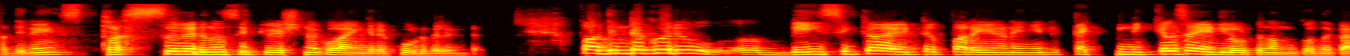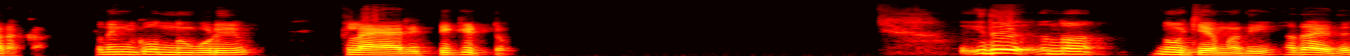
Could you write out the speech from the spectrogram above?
അതിന് സ്ട്രെസ് വരുന്ന സിറ്റുവേഷൻ ഒക്കെ ഭയങ്കര കൂടുതലുണ്ട്. അപ്പൊ അതിന്റെ ഒക്കെ ഒരു ബേസിക് ആയിട്ട് പറയുകയാണെങ്കിൽ ടെക്നിക്കൽ സൈഡിലോട്ട് നമുക്കൊന്ന് കടക്കാം. അപ്പൊ നിങ്ങൾക്ക് ഒന്നും കൂടി ഒരു ക്ലാരിറ്റി കിട്ടും. ഇത് ഒന്ന് നോക്കിയാൽ മതി. അതായത്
